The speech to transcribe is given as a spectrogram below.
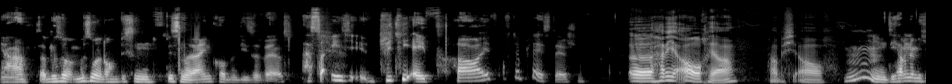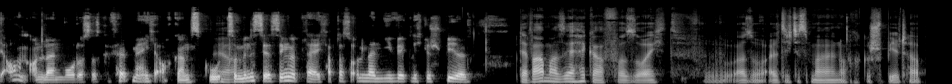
ja, da müssen wir, müssen wir noch ein bisschen, bisschen reinkommen in diese Welt. Hast du eigentlich GTA 5 auf der Playstation? Äh, habe ich auch, ja. Habe ich auch. Hm, die haben nämlich auch einen Online-Modus. Das gefällt mir eigentlich auch ganz gut. Ja. Zumindest der Singleplayer. Ich habe das online nie wirklich gespielt. Der war mal sehr hackerverseucht, also als ich das mal noch gespielt habe.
